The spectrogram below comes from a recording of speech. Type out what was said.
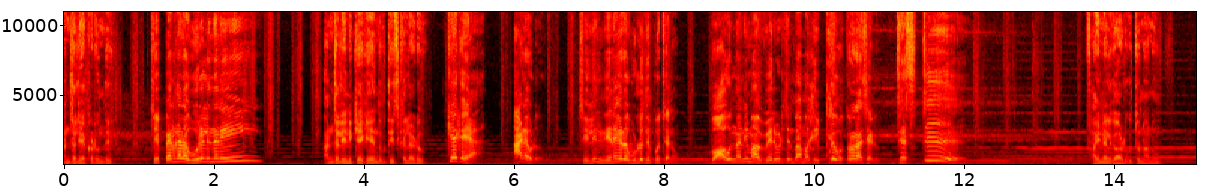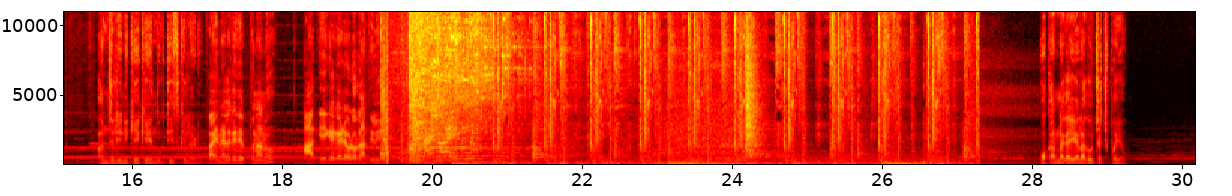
అంజలి ఎక్కడుంది? చెప్పాను కదా ఊరెళ్ళిందని. అంజలిని కేకే ఎందుకు తీసుకెళ్ళాడు? కేకయ్య ఆడేవాడు? చెల్లిని నేనే కదా ఊళ్ళో నిప్పొచ్చాను బాగుందని మా వేలు విడిచిన బామ్మది ఇప్పుడే ఉత్తరం రాశాడు. జస్ట్ ఫైనల్గా అడుగుతున్నాను అంజలిని కేకే ఎందుకు తీసుకెళ్ళాడు? ఫైనల్గా చెప్తున్నాను ఆ కేకే గాడు ఎవడో నాకు తెలియదు ఒక అన్నగా ఎలాగో చచ్చిపోయావు.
